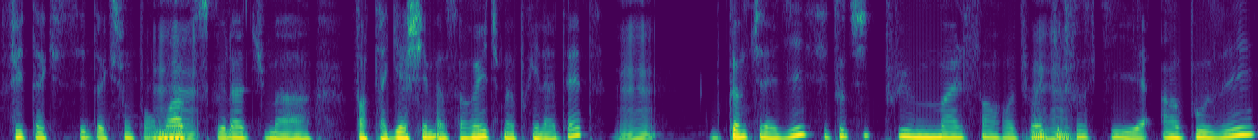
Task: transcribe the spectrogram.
fais ta, cette action pour moi, Mhm. parce que là, tu m'as enfin, t'as gâché ma soirée, tu m'as pris la tête. Mhm. Comme tu l'as dit, c'est tout de suite plus malsain. Enfin, tu vois, Mhm. quelque chose qui est imposé.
